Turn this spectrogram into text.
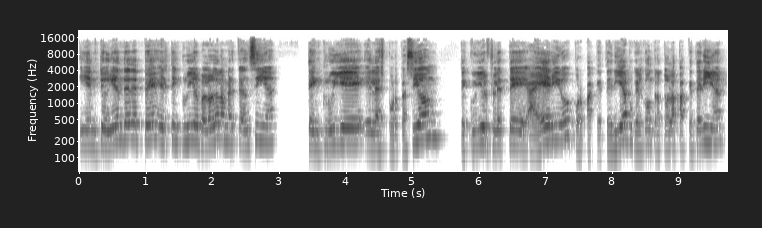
y en teoría en DDP él te incluye el valor de la mercancía te incluye eh, la exportación, te incluye el flete aéreo por paquetería, porque él contrató la paquetería,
